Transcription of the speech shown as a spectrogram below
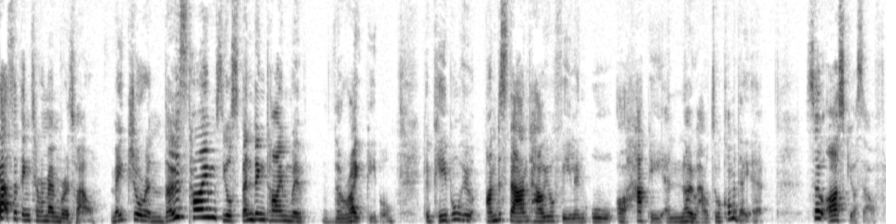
That's the thing to remember as well. Make sure in those times you're spending time with the right people, the people who understand how you're feeling or are happy and know how to accommodate it. So ask yourself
